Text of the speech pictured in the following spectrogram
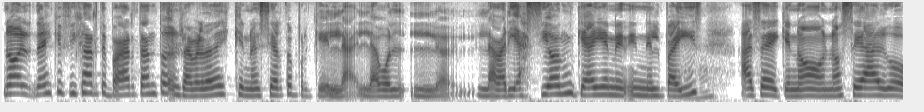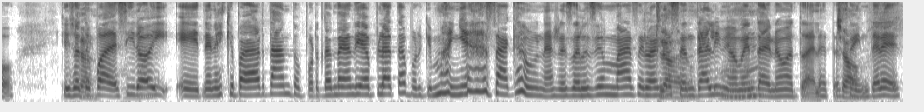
no, tenés que fijarte, pagar tanto, la verdad es que no es cierto porque la, la, variación que hay en, el país hace de que no, no sea algo que yo te pueda decir hoy, eh, tenés que pagar tanto por tanta cantidad de plata porque mañana sacan una resolución más el Banco Central y me aumenta de nuevo toda la tasa de interés.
